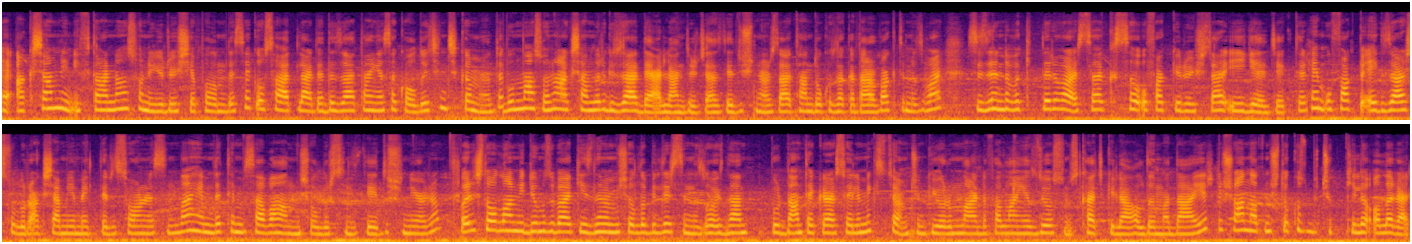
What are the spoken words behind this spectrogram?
E, akşamleyin iftardan sonra yürüyüş yapalım desek o saatlerde de zaten yasak olduğu için çıkamıyorduk. Bundan sonra akşamları güzel değerlendireceğiz diye düşünüyoruz. Zaten 9'a kadar vaktimiz var. Sizlerin de vakitleri varsa kısa ufak yürüyüşler iyi gelecektir. Hem ufak bir egzersiz olur akşam yemekleri sonrasında hem de temiz hava almış olursunuz diye düşünüyorum. Barış'ta olan videomuzu belki izlememiş olabilirsiniz. O yüzden buradan tekrar söylemek istiyorum. Çünkü yorumlarda falan yazıyorsunuz kaç kilo aldığıma dair. Şu an 69,5 kilo olarak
